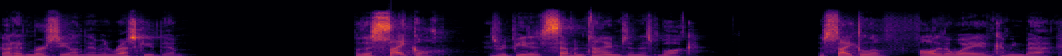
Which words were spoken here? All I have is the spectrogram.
God had mercy on them and rescued them. So the cycle is repeated seven times in this book the cycle of falling away and coming back.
